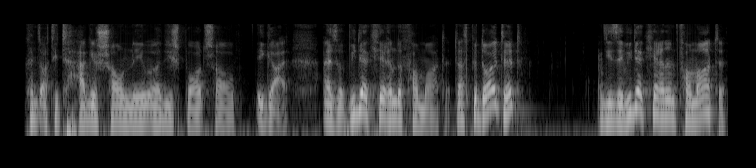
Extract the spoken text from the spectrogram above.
Könnt auch die Tagesschau nehmen oder die Sportschau. Egal. Also wiederkehrende Formate. Das bedeutet, diese wiederkehrenden Formate,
